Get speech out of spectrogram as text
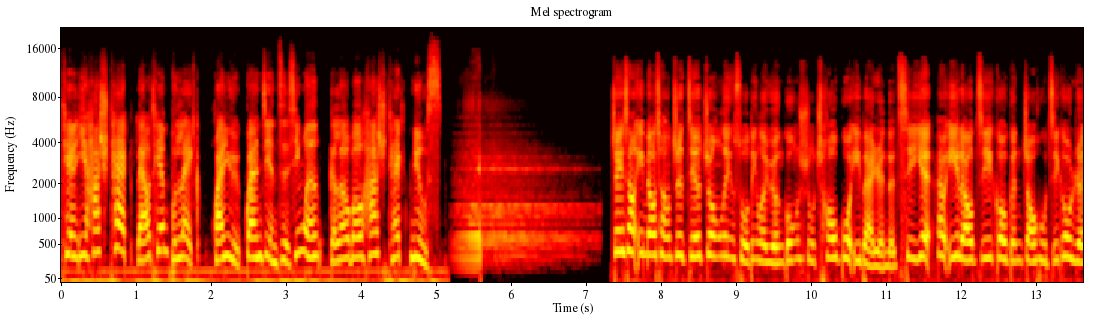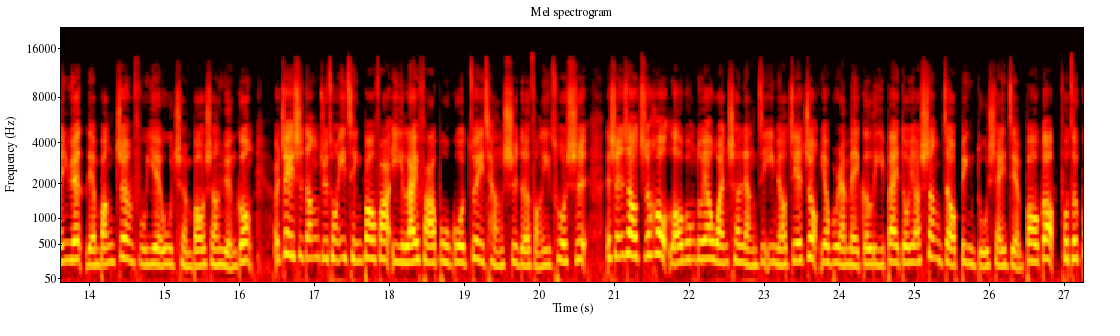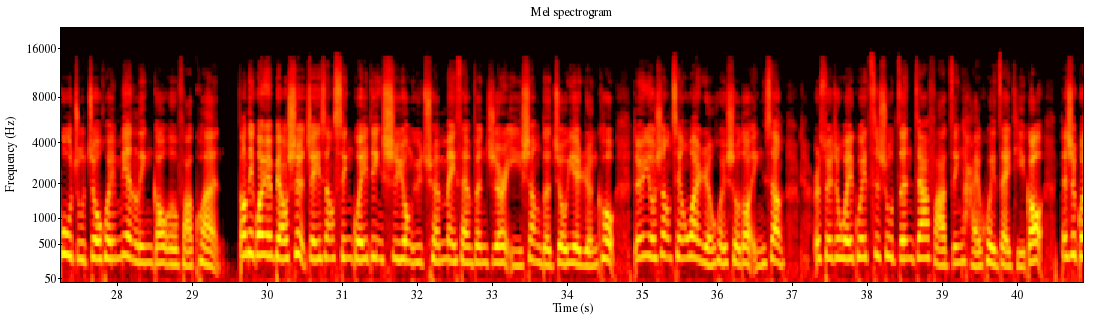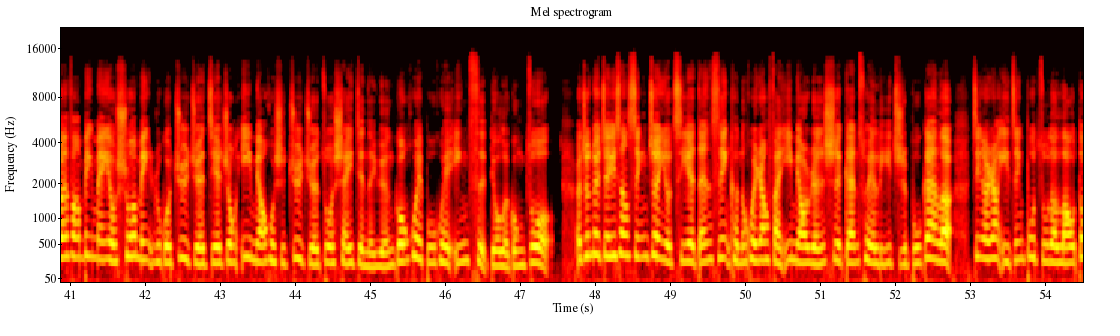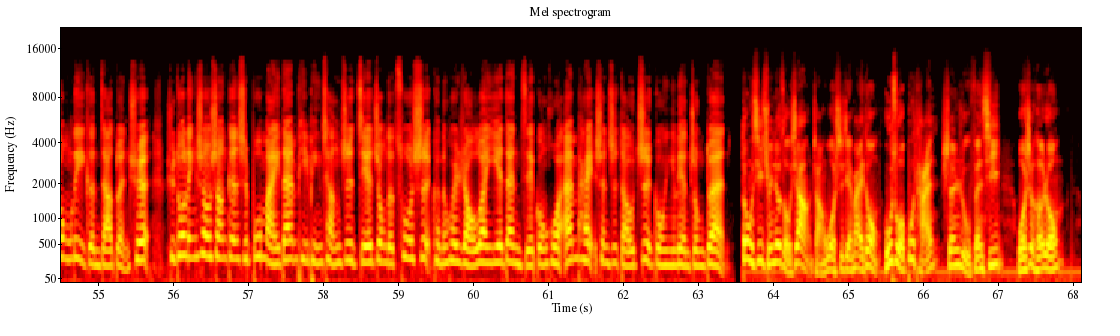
天一 hashtag 聊天不累，寰宇关键字新闻 global hashtag news。这项疫苗强制接种令锁定了员工数超过一百人的企业，还有医疗机构跟照护机构人员、联邦政府业务承包商员工。而这也是当局从疫情爆发以来发布过最强势的防疫措施。在生效之后，劳工都要完成两剂疫苗接种，要不然每个礼拜都要上缴病毒筛检报告，否则雇主就会面临高额罚款。当地官员表示，这一项新规定适用于全美三分之二以上的就业人口，等于有上千万人会受到影响。而随着违规次数增加，罚金还会再提高。但是官方并没有说明，如果拒绝接种疫苗或是拒绝做筛检的员工，会不会因此丢了工作。而针对这一项新政，有企业担心可能会让反疫苗人士干脆离职不干了，进而让已经不足的劳动力更加短缺。许多零售商更是不买单，批评强制接种的措施。可能会扰乱耶诞节供货安排，甚至导致供应链中断。洞悉全球走向，掌握世界脉动，无所不谈，深入分析。我是何荣，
